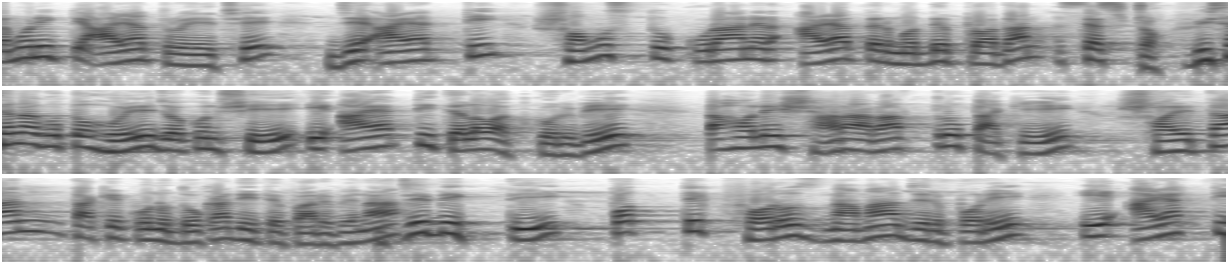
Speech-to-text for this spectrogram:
এমন একটি আয়াত রয়েছে যে আয়াতটি সমস্ত কোরআনের আয়াতের মধ্যে প্রধান শ্রেষ্ঠ। বিছানাগত হয়ে যখন সে এই আয়াতটি তেলাওয়াত করবে, তাহলে সারা রাত্র তাকে শয়তান তাকে কোনো দোকা দিতে পারবে না। যে ব্যক্তি প্রত্যেক ফরজ নামাজের পরে এই আয়াতটি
